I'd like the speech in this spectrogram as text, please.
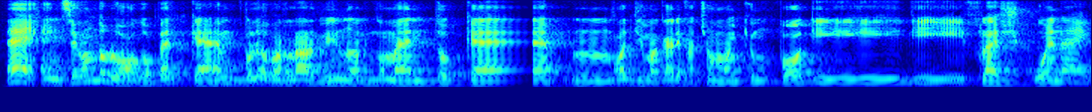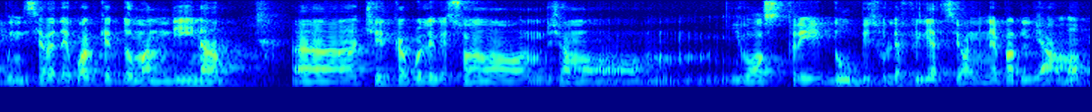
E in secondo luogo perché volevo parlarvi di un argomento che mh, mm, oggi magari facciamo anche un po' di, di flash QA, quindi se avete qualche domandina uh, circa quelli che sono diciamo, i vostri dubbi sulle affiliazioni ne parliamo.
